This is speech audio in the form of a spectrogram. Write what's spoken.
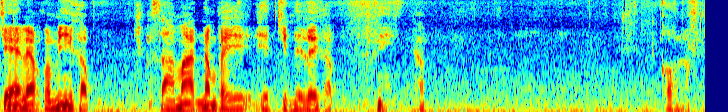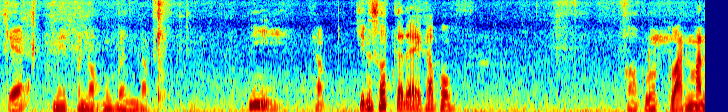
แก่แล้วก็มีครับ สามารถนำไปเห็ดกินได้เลยครับ ก็หลักแกะเม็ดมันออกมาเบิ่งครับ นี่ครับกินสดก็ได้ครับผม ออกรสหวานมัน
